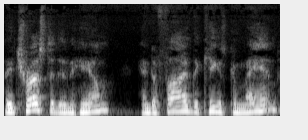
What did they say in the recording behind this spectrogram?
They trusted in him and defied the king's command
